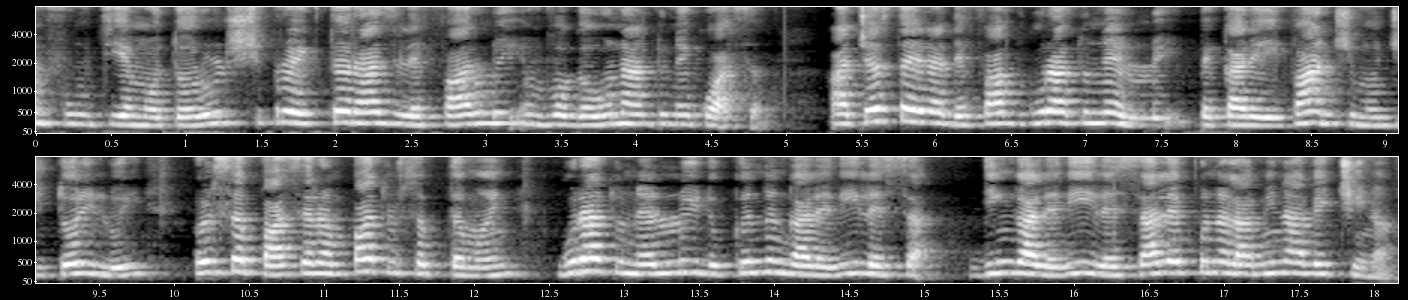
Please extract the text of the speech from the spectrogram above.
în funcție motorul și proiectă razele farului în văgăuna întunecoasă. Aceasta era de fapt gura tunelului, pe care Ivan și muncitorii lui îl săpaseră în patru săptămâni, gura tunelului ducând în galeriile sa- din galeriile sale până la mina vecină.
